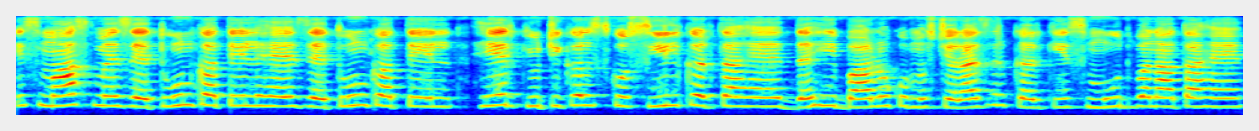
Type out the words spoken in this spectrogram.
इस मास्क में जैतून का तेल है। जैतून का तेल हेयर क्यूटिकल्स को सील करता है। दही बालों को मॉइस्चराइजर करके स्मूथ बनाता है।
